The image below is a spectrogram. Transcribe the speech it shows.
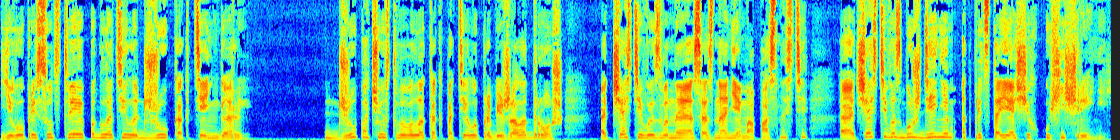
Его присутствие поглотило Джу, как тень горы. Джу почувствовала, как по телу пробежала дрожь, отчасти вызванная осознанием опасности, а отчасти возбуждением от предстоящих ухищрений.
